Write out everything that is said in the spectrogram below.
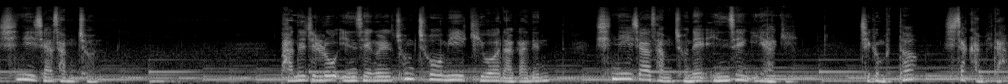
신이자 삼촌. 바느질로 인생을 촘촘히 기워나가는 신이자 삼촌의 인생 이야기. 지금부터 시작합니다.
